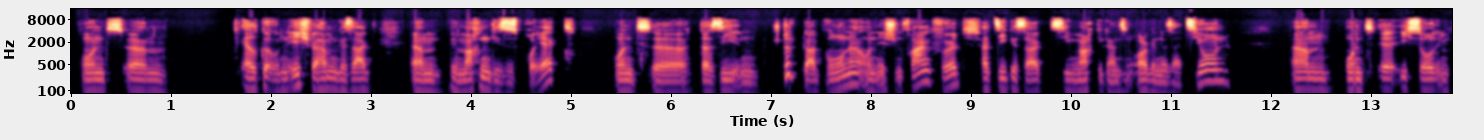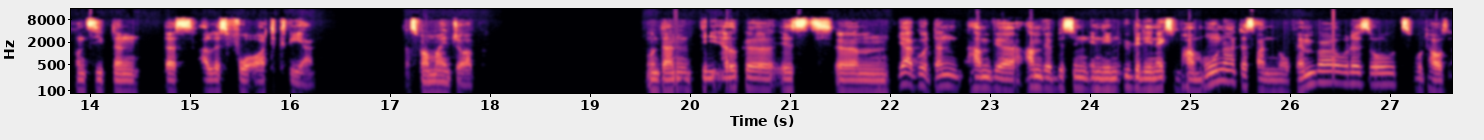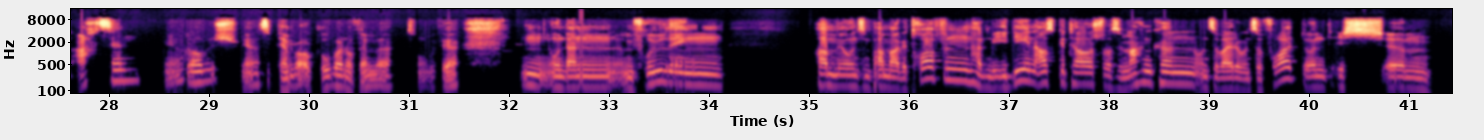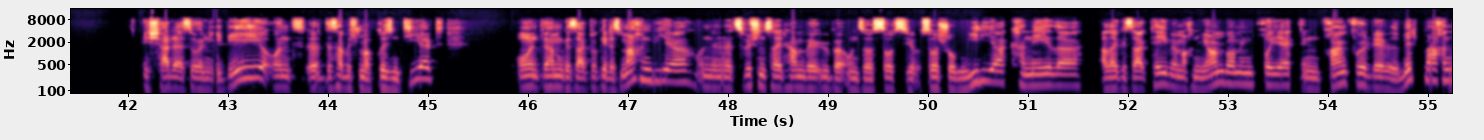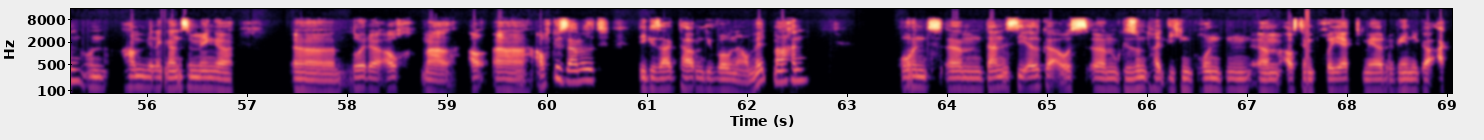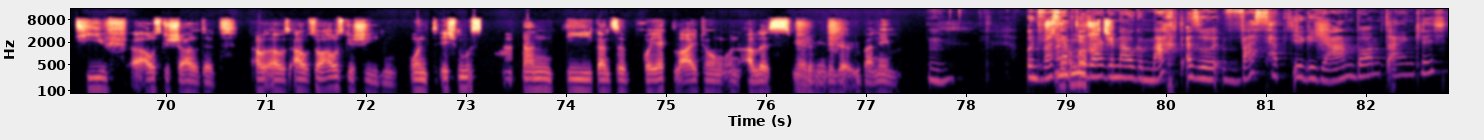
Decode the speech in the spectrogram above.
Und ähm, Elke und ich, wir haben gesagt, ähm, wir machen dieses Projekt. Und äh, da sie in Stuttgart wohne und ich in Frankfurt, hat sie gesagt, sie macht die ganzen Organisation ähm, und äh, ich soll im Prinzip dann das alles vor Ort klären. Das war mein Job. Und dann die Elke ist, ähm, ja gut, dann haben wir, haben wir ein bisschen in den, über die nächsten paar Monate, das war November oder so, 2018, ja, glaube ich. Ja, September, Oktober, November, so ungefähr. Hm, und dann im Frühling haben wir uns ein paar Mal getroffen, hatten wir Ideen ausgetauscht, was wir machen können und so weiter und so fort. Und ich, ähm, ich hatte so eine Idee und äh, das habe ich mal präsentiert. Und wir haben gesagt, okay, das machen wir. Und in der Zwischenzeit haben wir über unsere Socio Social Media Kanäle alle gesagt, hey, wir machen ein Yarnbombing Projekt in Frankfurt, wer will mitmachen? Und haben wir eine ganze Menge äh, Leute auch mal au, äh, aufgesammelt, die gesagt haben, die wollen auch mitmachen. Und ähm, dann ist die Elke aus ähm, gesundheitlichen Gründen ähm, aus dem Projekt mehr oder weniger aktiv äh, ausgeschaltet, aus, aus, so ausgeschieden. Und ich muss dann die ganze Projektleitung und alles mehr oder weniger übernehmen. Hm. Und was habt ihr da genau gemacht? Also was habt ihr gejahnbombt eigentlich?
